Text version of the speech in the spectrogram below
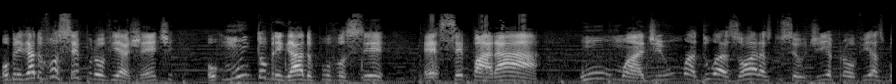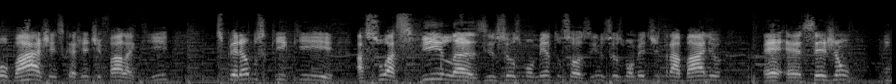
Obrigado você por ouvir a gente. Muito obrigado por você é, separar uma de uma duas horas do seu dia para ouvir as bobagens que a gente fala aqui. Esperamos que, que as suas filas e os seus momentos sozinhos, os seus momentos de trabalho é, é, sejam um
